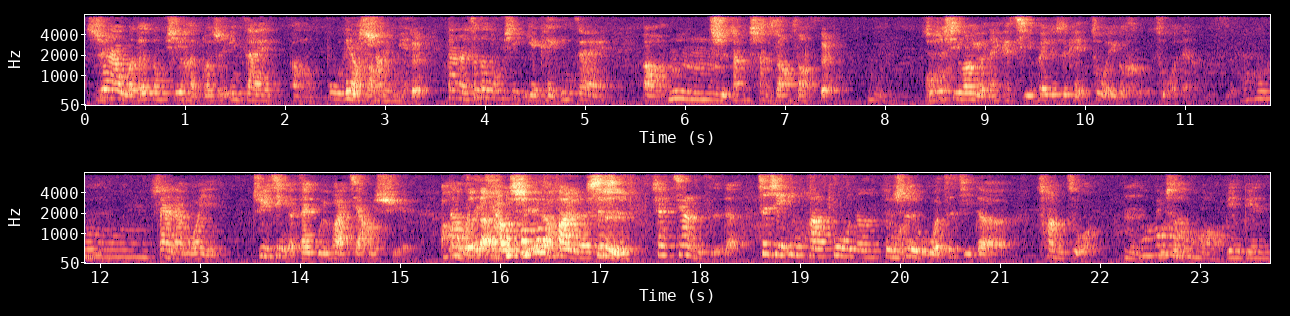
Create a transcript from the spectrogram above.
虽然我的东西很多是印在呃布料上面，对，当然这个东西也可以印在呃纸张上。纸张上，对，嗯，就是希望有那个机会，就是可以做一个合作这样子。哦。当然我也最近有在规划教学。那我的教学的话呢，就是像这样子的，这些印花布呢都是我自己的创作。嗯。比如说边边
